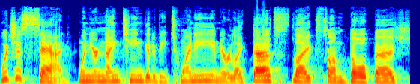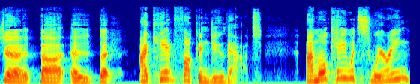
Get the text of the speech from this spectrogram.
which is sad when you're 19 going to be 20 and you're like that's like some dope ass shit that that i can't fucking do that i'm okay with swearing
